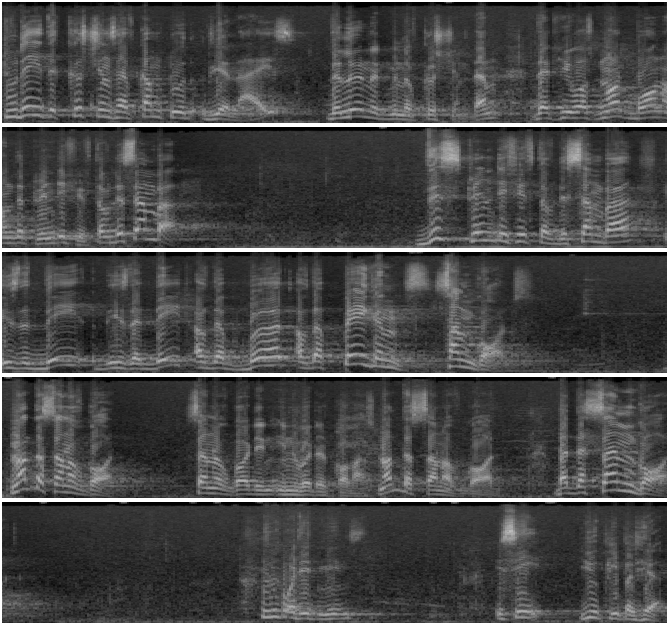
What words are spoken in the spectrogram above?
Today the Christians have come to realize, the learned men of Christendom, that he was not born on the 25th of December. This 25th of December is the, day, is the date of the birth of the pagan sun gods. Not the Son of God. Son of God in inverted commas, not the Son of God, but the Sun God. You know what it means? You see, you people here,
